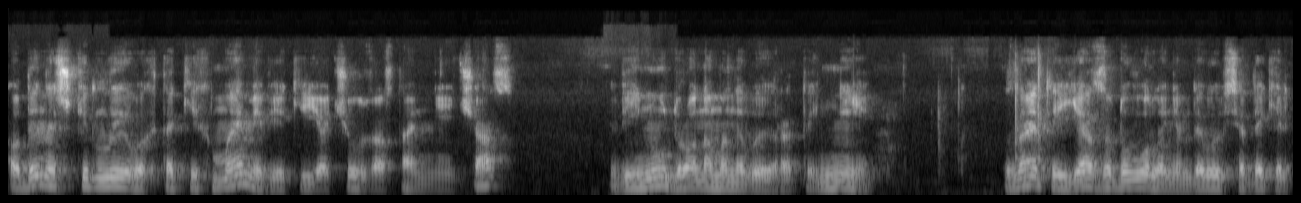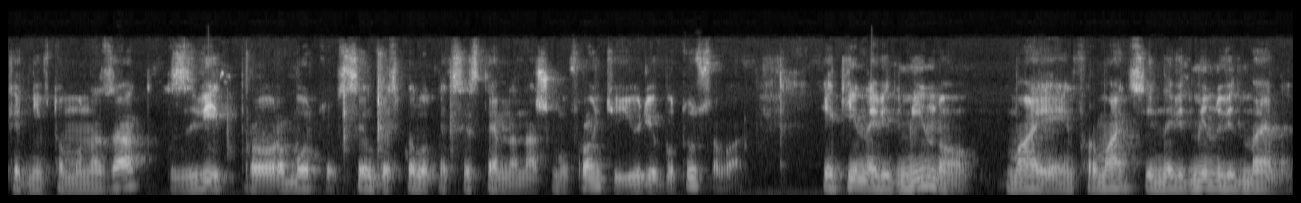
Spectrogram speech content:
один із шкідливих таких мемів, які я чув за останній час, війну дронами не виграти. Ні. Знаєте, я з задоволенням дивився декілька днів тому назад звіт про роботу сил безпілотних систем на нашому фронті Юрія Бутусова, який на відміну має інформації, на відміну від мене,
